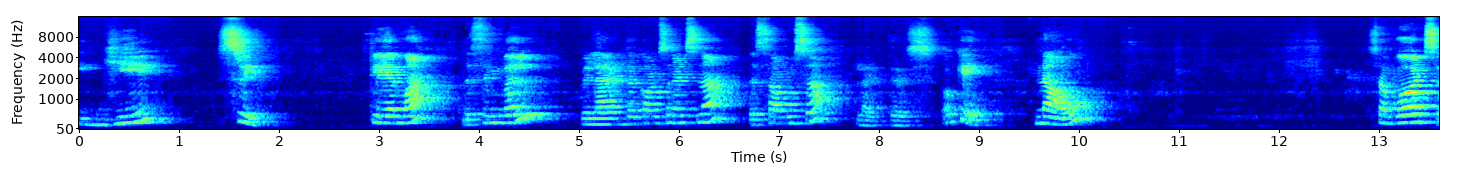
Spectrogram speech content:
gi, sri. Clear ma? The symbol will add the consonants na. The sounds are like this. Okay. Now, some words.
